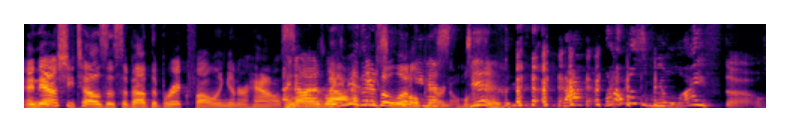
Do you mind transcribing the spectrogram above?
and now she tells us about the brick falling in her house. I know. so I was like, maybe I there's a little paranormal. Did That, that was real life though.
